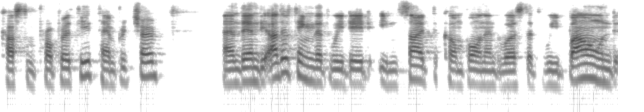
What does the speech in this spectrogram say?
custom property, temperature. And then the other thing that we did inside the component was that we bound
